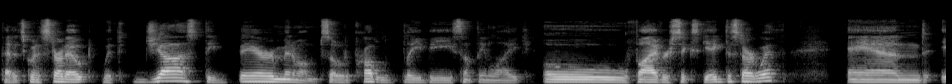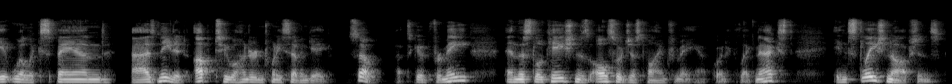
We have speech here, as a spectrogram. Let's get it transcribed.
that it's going to start out with just the bare minimum. So it'll probably be something like, oh, five or six gig to start with. And it will expand as needed up to 127 gig. So that's good for me. And this location is also just fine for me. I'm going to click next. Installation options.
